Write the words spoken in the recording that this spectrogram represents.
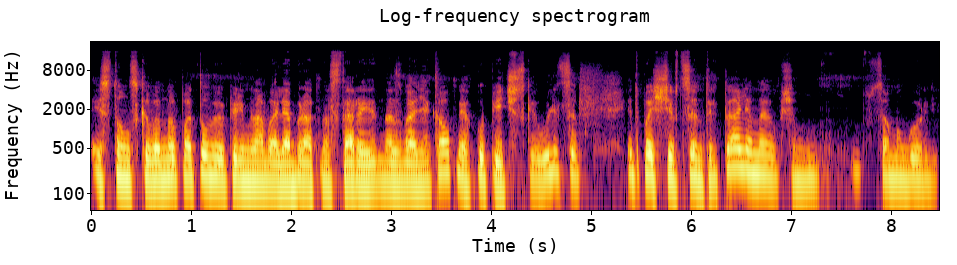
эстонского, но потом его переименовали обратно в старое название Каупмех, Купеческая улица. Это почти в центре Таллина, в общем, в самом городе.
